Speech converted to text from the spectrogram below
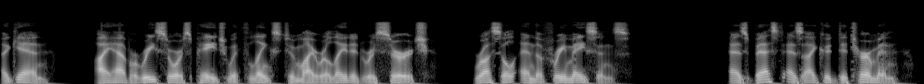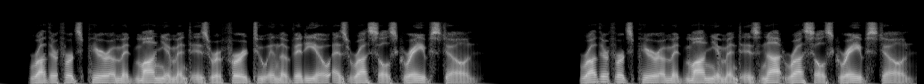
Again, I have a resource page with links to my related research, Russell and the Freemasons. As best as I could determine, Rutherford's Pyramid Monument is referred to in the video as Russell's gravestone. Rutherford's Pyramid Monument is not Russell's gravestone.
